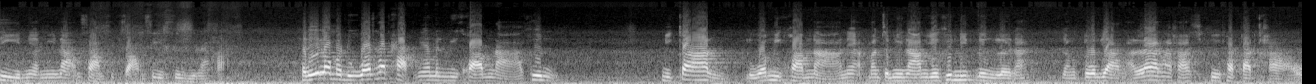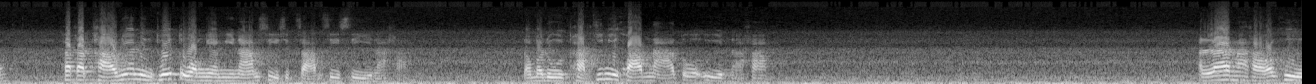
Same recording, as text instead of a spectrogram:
จีนเนี่ยมีน้ำ33ซีซีนะคะทีนี้เรามาดูว่าถ้าผักเนี่ยมันมีความหนาขึ้น มีก้านหรือว่ามีความหนาเนี่ย มันจะมีน้ำเยอะขึ้นนิดนึงเลยนะอย่างตัวอย่างอันแรกนะคะ คือผักกาดขาวผักกาดขาวเนี่ยหนึ่งถ้วยตวงเนี่ยมีน้ำ43ซีซีนะคะ เรามาดูผักที่มีความหนาตัวอื่นนะคะอันแรกนะคะก็คือ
